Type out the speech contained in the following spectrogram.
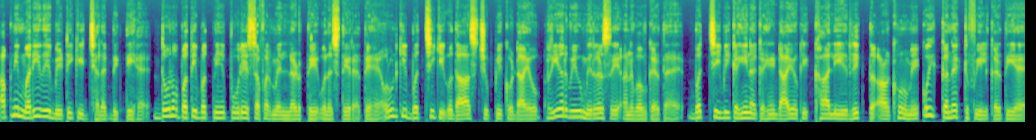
अपनी मरी हुई बेटी की झलक दिखती है। दोनों पति पत्नी पूरे सफ़र में लड़ते उलझते रहते हैं और उनकी बच्ची की उदास चुप्पी को डायो रियर व्यू मिरर से अनुभव करता है। बच्ची भी कहीं ना कहीं डायो की खाली रिक्त आँखों में कोई कनेक्ट फील करती है।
